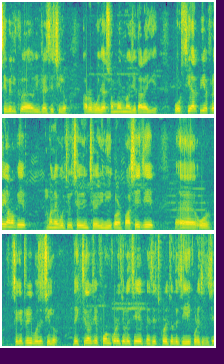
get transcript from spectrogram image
সিভিল ড্রেসে ছিল। কারোর বোঝা সম্ভব নয় যে তারা ইয়ে। ওর সিআরপিএফরাই আমাকে মানে বলছিল, ছেড়ে দিন ছেড়ে দিন ইয়ে করার। পাশে যে ওর সেক্রেটারি বসেছিল, দেখছিলাম যে ফোন করে চলেছে মেসেজ করে চলেছে ইয়ে করে চলেছে।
